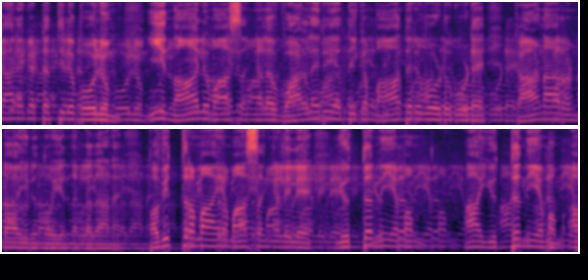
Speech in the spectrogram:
കാലഘട്ടത്തിൽ പോലും ഈ നാല് മാസങ്ങളെ വളരെയധികം ആദരവോടുകൂടെ കാണാറുണ്ടായിരുന്നു എന്നുള്ളതാണ്. പവിത്രമായ മാസങ്ങളിലെ യുദ്ധ നിയമം ആ യുദ്ധ നിയമം ആ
